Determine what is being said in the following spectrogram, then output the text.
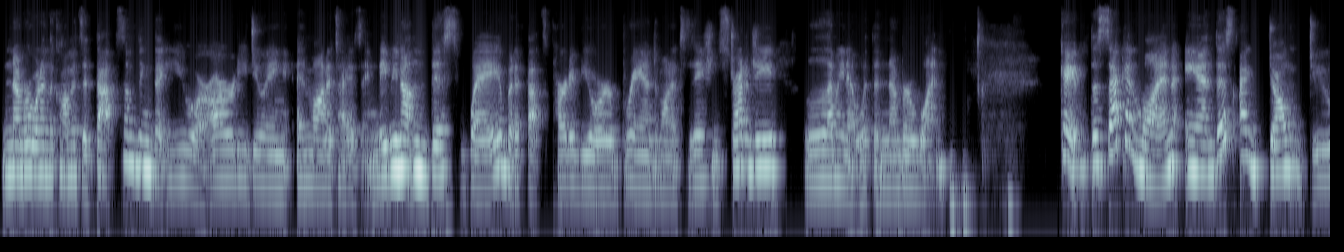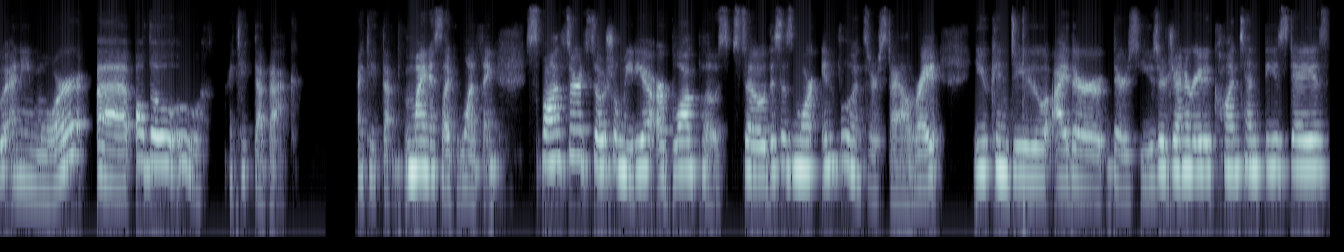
Number one in the comments if that's something that you are already doing and monetizing. Maybe not in this way, but if that's part of your brand monetization strategy, let me know with the number one. Okay, the second one, and this I don't do anymore. Uh, although, ooh, I take that back. I take that minus like one thing. Sponsored social media or blog posts. So this is more influencer style, right? You can do either there's user generated content these days,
